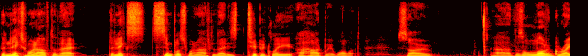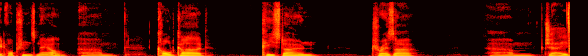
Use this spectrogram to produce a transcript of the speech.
the next one after that, the next simplest one after that is typically a hardware wallet. So uh, there's a lot of great options now. Um, Coldcard, Keystone, Trezor. Um, Jade.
